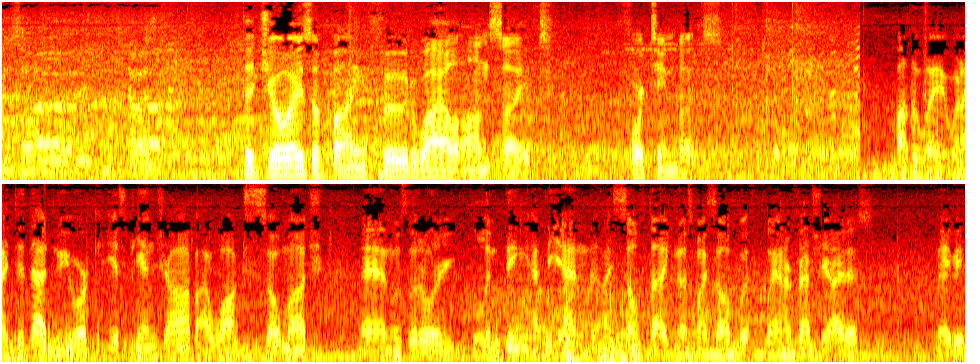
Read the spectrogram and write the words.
I'm so I was The joys of buying food while on site. 14 bucks. By the way, when I did that New York ESPN job, I walked so much and was literally limping at the end. I self-diagnosed myself with plantar fasciitis, maybe.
